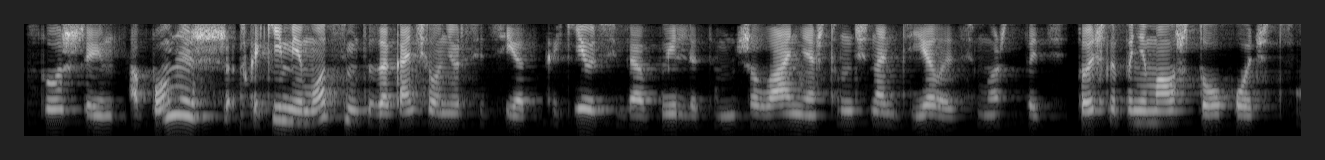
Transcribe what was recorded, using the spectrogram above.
Слушай, а помнишь, с какими эмоциями ты заканчивал университет? Какие у тебя были там желания, что начинать делать? Может быть, точно понимал, что хочется?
